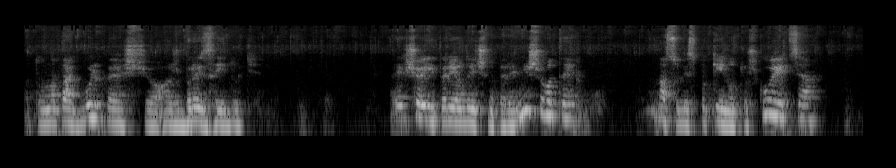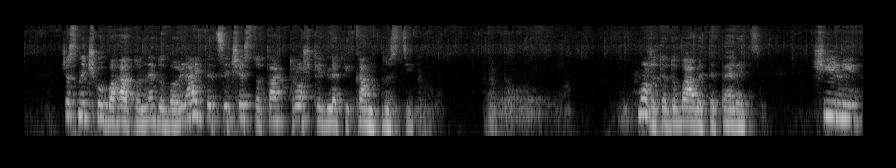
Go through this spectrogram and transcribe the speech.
А то вона так булькає, що аж бризги йдуть. А якщо її періодично перемішувати, вона собі спокійно тушкується. Чесничку багато не додавайте, це чисто так трошки для пікантності. Можете додати перець чилі.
